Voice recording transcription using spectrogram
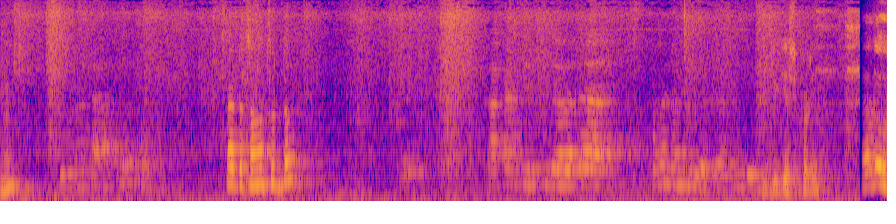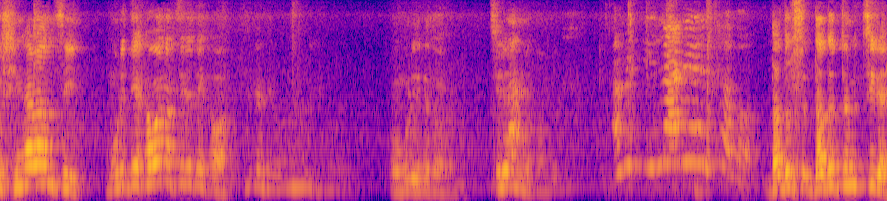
হুম? হ্যাঁ, একটা চানাচুর দাও। জিজ্ঞেস করি। দাদু সিঙ্গারা আনছি। মুড়ি দিয়ে খাওয়া না চিড়ে দিয়ে খাওয়া ও মুড়ি দিয়ে খেতে পারবে না। চিড়ে দাদুর দাদুর জন্য চিড়ে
